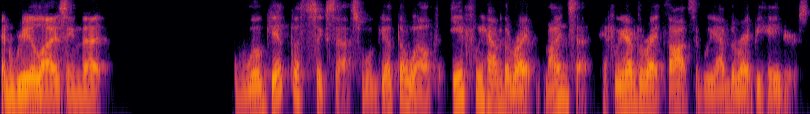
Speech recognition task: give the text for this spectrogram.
and realizing that we'll get the success, we'll get the wealth if we have the right mindset, if we have the right thoughts, if we have the right behaviors.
